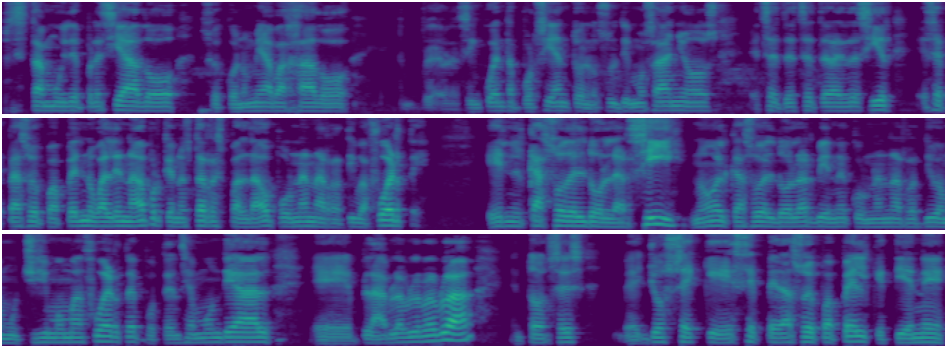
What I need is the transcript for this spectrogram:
pues, está muy depreciado, su economía ha bajado 50% eh, en los últimos años, etcétera, etcétera. Es decir, ese pedazo de papel no vale nada porque no está respaldado por una narrativa fuerte. En el caso del dólar, sí, ¿no? El caso del dólar viene con una narrativa muchísimo más fuerte, potencia mundial, eh, bla, bla, bla, bla, bla. Entonces, yo sé que ese pedazo de papel que tiene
